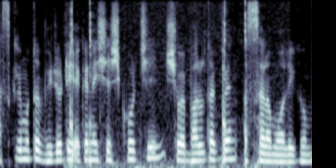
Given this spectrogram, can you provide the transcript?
আজকের মতো ভিডিওটি এখানেই শেষ করছি। সবাই ভালো থাকবেন। আসসালামু আলাইকুম।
